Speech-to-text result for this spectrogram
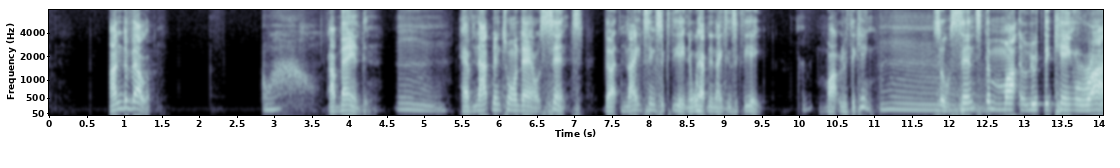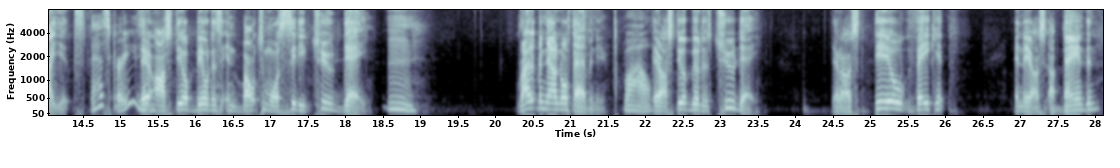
undeveloped, Wow. abandoned, Mm. have not been torn down since the 1968. Now, what happened in 1968? Martin Luther King. Mm. So, since the Martin Luther King riots, That's crazy. there are still buildings in Baltimore City today, Mm. right up and down North Avenue. Wow. There are still buildings today that are still vacant and they are abandoned,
